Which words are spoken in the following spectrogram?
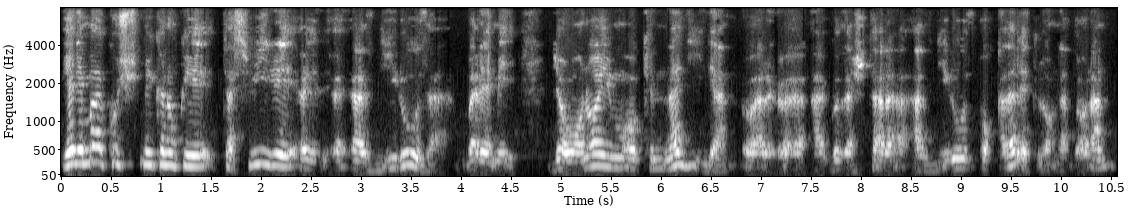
یعنی من کوشش می‌کنم که تصویر از دیروز برای جوانای ما که ندیدن و گذشته از دیروز قدر اطلاع ندارن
